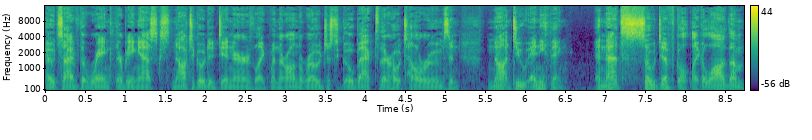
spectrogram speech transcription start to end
outside of the rink they're being asked not to go to dinner like when they're on the road just to go back to their hotel rooms and not do anything and that's so difficult like a lot of them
